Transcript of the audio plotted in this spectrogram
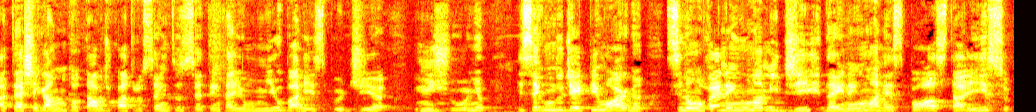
até chegar num total de 471 mil barris por dia em junho. E segundo o JP Morgan, se não houver nenhuma medida e nenhuma resposta a isso,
